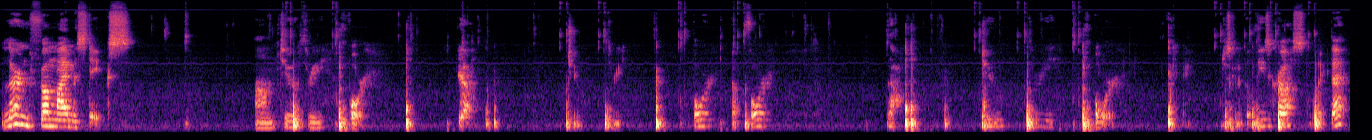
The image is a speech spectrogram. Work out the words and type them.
Learn from my mistakes. Um, two, three, four. Yeah. Two, three, four, uh, four. Yeah. Two, three, four. Okay. I'm just gonna build these across like that.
